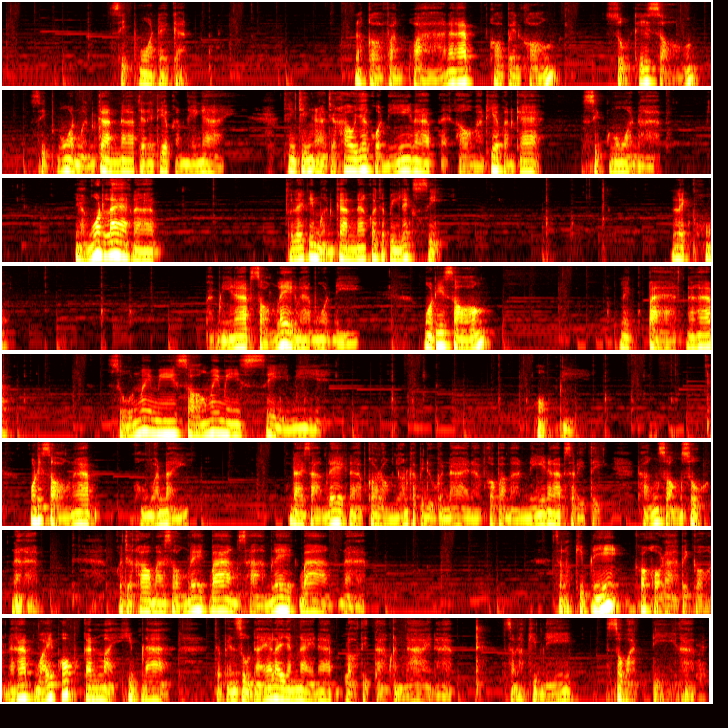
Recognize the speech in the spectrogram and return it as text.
10 งวดด้วยกัน แล้วก็ฝั่งขวานะครับ ก็เป็นของสูตรที่ 2 10 งวดเหมือนกันนะครับ จะได้เทียบกันง่ายๆ จริงๆ อาจจะเข้าเยอะกว่านี้นะครับ แต่เรามาเทียบกันแค่ 10 งวดนะครับ อย่างงวดแรกนะครับ ตัวเลขที่เหมือนกันนะก็จะมีเลข 4 เลข 6 แบบนี้นะครับ 2 เลขนะครับงวดนี้ งวดที่ 2 เลข8นะครับ 0 ไม่มี 2 ไม่มี 4 มี 6 มีงวดที่ 2 นะครับ ของวันไหน ได้ 3 เลขนะครับ ก็ลองย้อนกลับไปดูกันได้นะครับ ก็ประมาณนี้นะครับสถิติทั้ง 2 สูตรนะครับ ก็จะเข้ามา 2 เลขบ้าง 3 เลขบ้างนะครับสำหรับคลิปนี้ก็ขอลาไปก่อนนะครับ ไว้พบกันใหม่คลิปหน้า จะเป็นสูตรไหนอะไรยังไงนะครับรอติดตามกันได้นะครับสำหรับคลิปนี้ สวัสดีครับ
